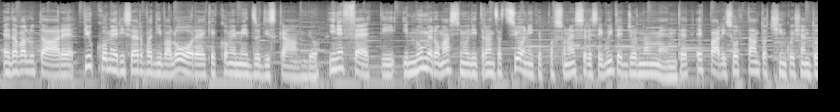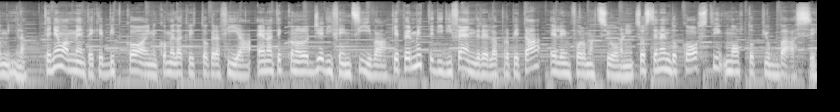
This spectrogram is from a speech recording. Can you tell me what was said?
è da valutare più come riserva di valore che come mezzo di scambio. In effetti, il numero massimo di transazioni che possono essere eseguite giornalmente è pari soltanto a 500.000. Teniamo a mente che Bitcoin, come la crittografia, è una tecnologia difensiva che permette di difendere la proprietà e le informazioni, sostenendo costi molto più bassi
